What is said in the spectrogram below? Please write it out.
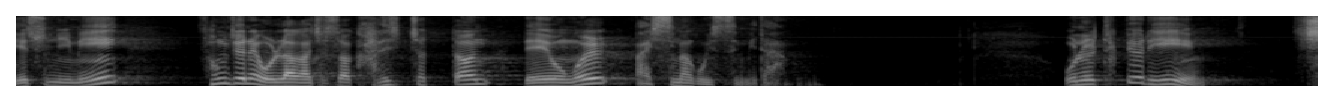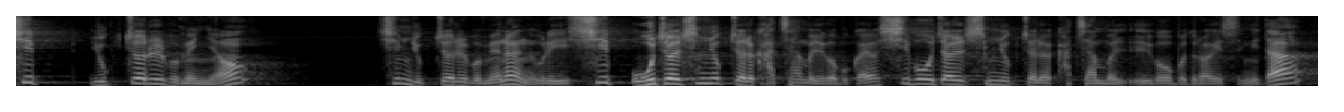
예수님이 성전에 올라가셔서 가르쳤던 내용을 말씀하고 있습니다. 오늘 특별히 16절을 보면요. 16절을 보면은 우리 15절 16절을 같이 한번 읽어 볼까요? 15절 16절을 같이 한번 읽어 보도록 하겠습니다.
